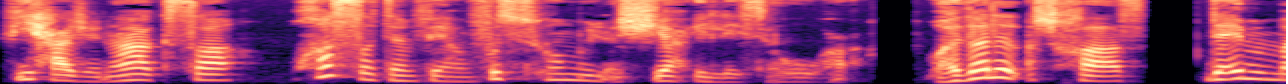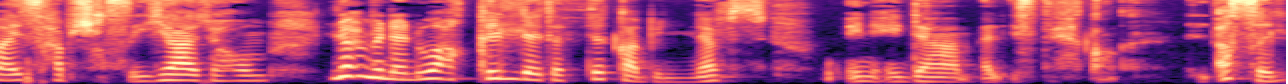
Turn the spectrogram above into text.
في حاجة ناقصة وخاصة في أنفسهم والأشياء اللي يسووها. وهذول الأشخاص دائما ما يصحب شخصياتهم نوع من أنواع قلة الثقة بالنفس وانعدام الاستحقاق. الأصل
